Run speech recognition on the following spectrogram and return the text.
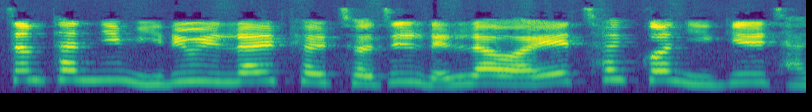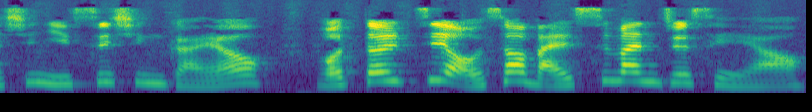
쌈타님 일요일날 펼쳐질 렐라와의 철권 이길 자신 있으신가요? 어떨지 어서 말씀만 주세요.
